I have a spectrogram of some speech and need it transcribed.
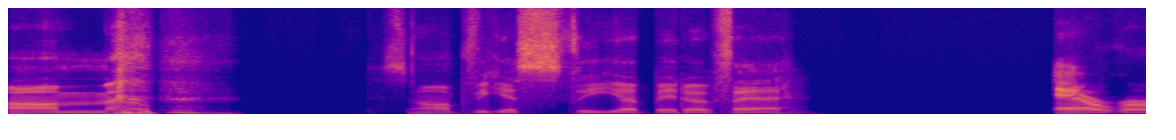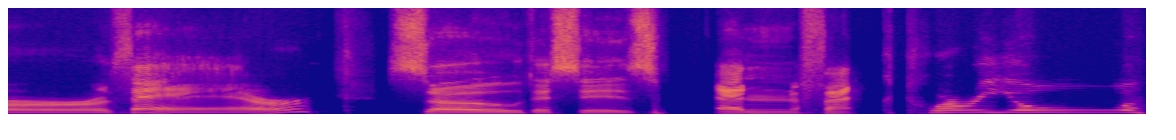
Um, it's obviously a bit of a error there. So this is n factorial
